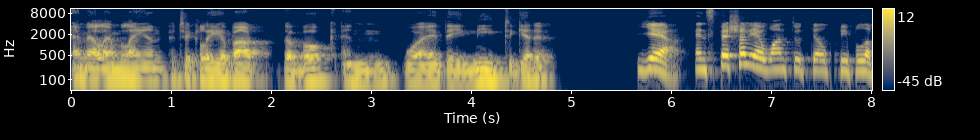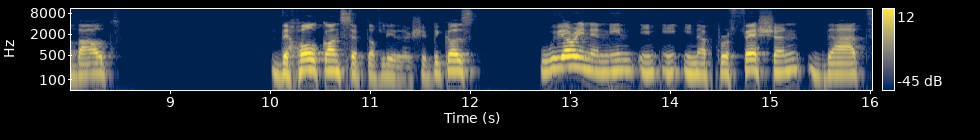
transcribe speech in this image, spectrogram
MLM land, particularly about the book and why they need to get it? Yeah, and especially I want to tell people about the whole concept of leadership because we are in an in in, in a profession that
